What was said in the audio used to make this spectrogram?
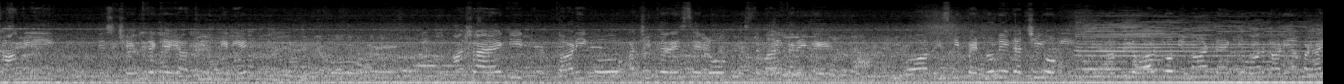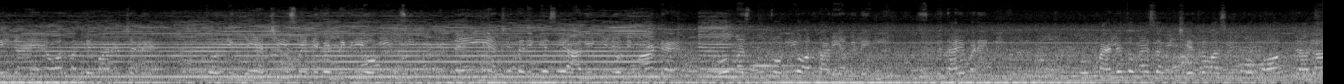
सांगली इस क्षेत्र के यात्रियों के लिए। आशा है कि गाड़ी को अच्छी तरह से लोग इस्तेमाल करेंगे और इसकी पेट्रोलेज अच्छी होगी ताकि और जो डिमांड है कि और गाड़ियाँ बढ़ाई जाएँ। पहले तो मैं सभी क्षेत्रवासियों को बहुत ज़्यादा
